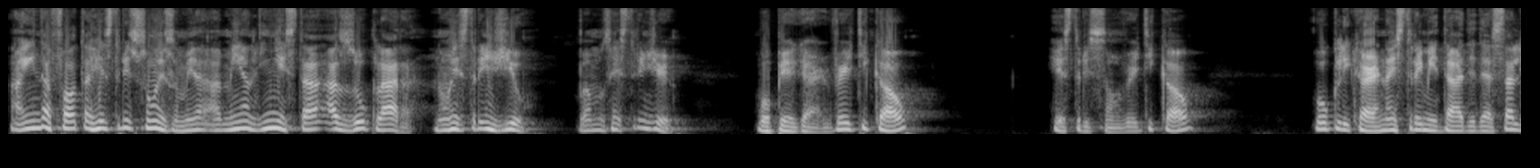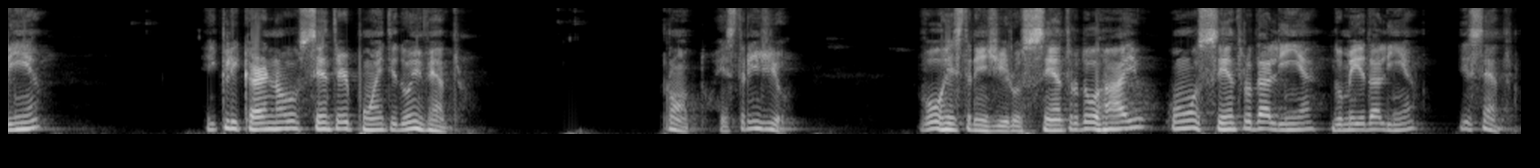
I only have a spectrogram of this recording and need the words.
Ainda falta restrições, a minha, a minha linha está azul clara, não restringiu. Vamos restringir. Vou pegar vertical, restrição vertical, Vou clicar na extremidade dessa linha e clicar no Center Point do Inventor. Pronto, restringiu. Vou restringir o centro do raio com o centro da linha, do meio da linha de centro.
